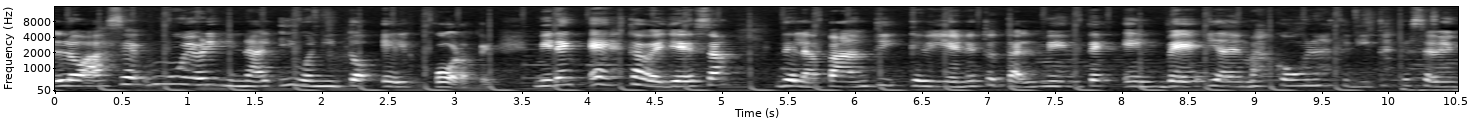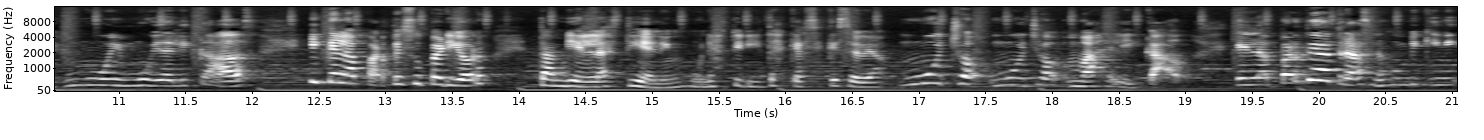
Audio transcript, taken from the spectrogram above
lo hace muy original y bonito el corte. Miren esta belleza de la panty que viene totalmente en B y además con unas tiritas que se ven muy muy delicadas y que en la parte superior también las tienen, unas tiritas que hace que se vea mucho mucho más delicado. En la parte de atrás no es un bikini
